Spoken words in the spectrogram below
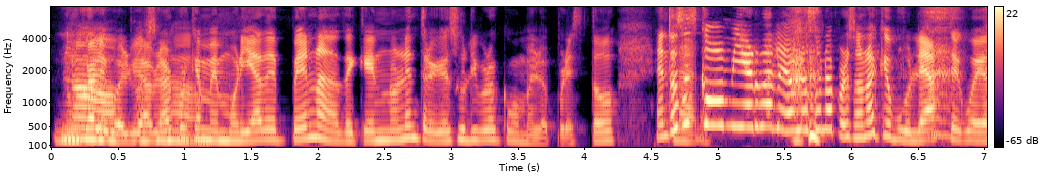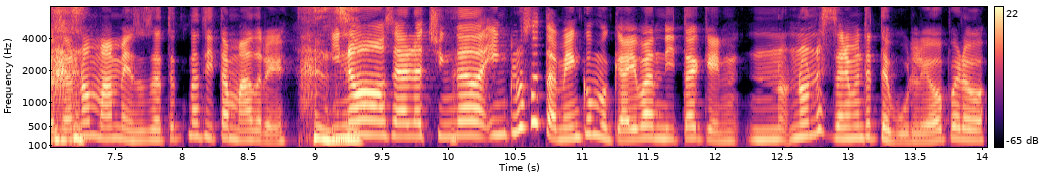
Nunca No, le volví a hablar porque me moría de pena de que no le entregué su libro como me lo prestó. Entonces, Claro. ¿cómo mierda le hablas a una persona que buleaste, güey? O sea, no mames, o sea, te tantita madre. Y no, o sea, la chingada. Incluso también como que hay bandita que no, no necesariamente te buleó, pero,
